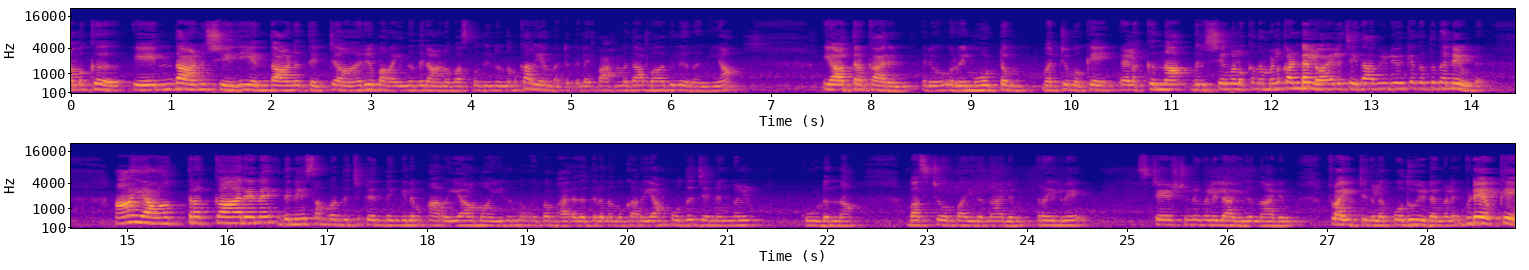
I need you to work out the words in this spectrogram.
നമുക്ക് എന്താണ് ശരി എന്താണ് തെറ്റ് ആര് പറയുന്നതിലാണ് വസ്തുത എന്ന് നമുക്ക് അറിയാൻ പറ്റത്തില്ല. ഇപ്പൊ അഹമ്മദാബാദിൽ ഇറങ്ങിയ യാത്രക്കാരൻ ഒരു റിമോട്ടും മറ്റുമൊക്കെ ഇളക്കുന്ന ദൃശ്യങ്ങളൊക്കെ നമ്മൾ കണ്ടല്ലോ. അയാൾ ചെയ്ത ആ വീഡിയോയ്ക്കകത്ത് തന്നെയുണ്ട്. ആ യാത്രക്കാരന് ഇതിനെ സംബന്ധിച്ചിട്ട് എന്തെങ്കിലും അറിയാമായിരുന്നു? ഇപ്പൊ ഭാരതത്തിൽ നമുക്കറിയാം പൊതുജനങ്ങൾ കൂടുന്ന ബസ് സ്റ്റോപ്പ് ആയിരുന്നാലും റെയിൽവേ സ്റ്റേഷനുകളിലായിരുന്നാലും ഫ്ലൈറ്റുകൾ പൊതു ഇടങ്ങൾ ഇവിടെയൊക്കെ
